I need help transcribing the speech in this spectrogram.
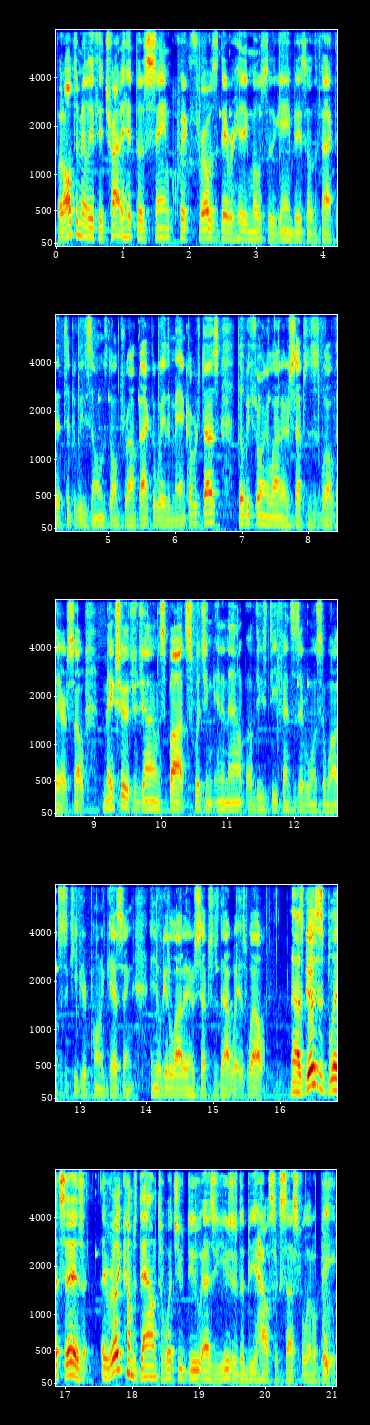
But ultimately, if they try to hit those same quick throws that they were hitting most of the game based off the fact that typically zones don't drop back the way the man coverage does, they'll be throwing a lot of interceptions as well there. So make sure that you're Johnny on the spot, switching in and out of these defenses every once in a while just to keep your opponent guessing, and you'll get a lot of interceptions that way as well. Now, as good as blitz is, it really comes down to what you do as a user to be how successful it'll be.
